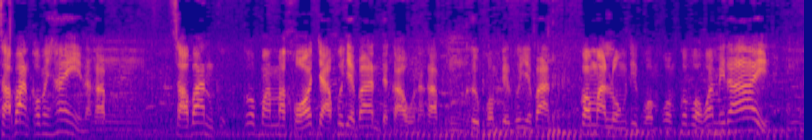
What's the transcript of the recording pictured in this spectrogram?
ชาวบ้านเขาไม่ให้นะครับอืมชาวบ้านก็มามาขอจากผู้ใหญ่บ้านแต่เก่านะครับอืมคือผมเป็นผู้ใหญ่บ้านก็มาลงที่ผมผมก็บอกว่าไม่ได้อืม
